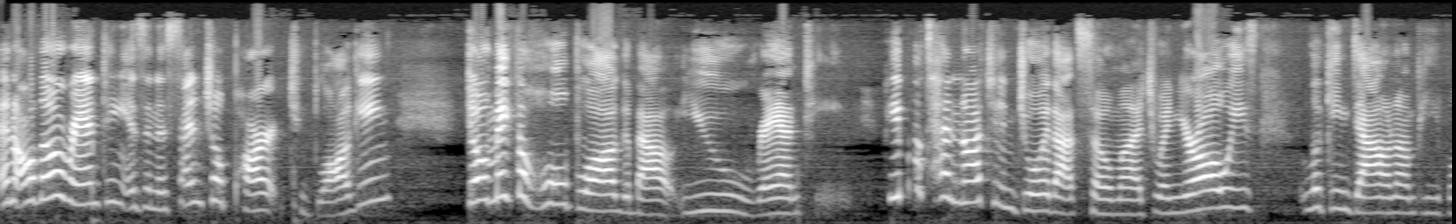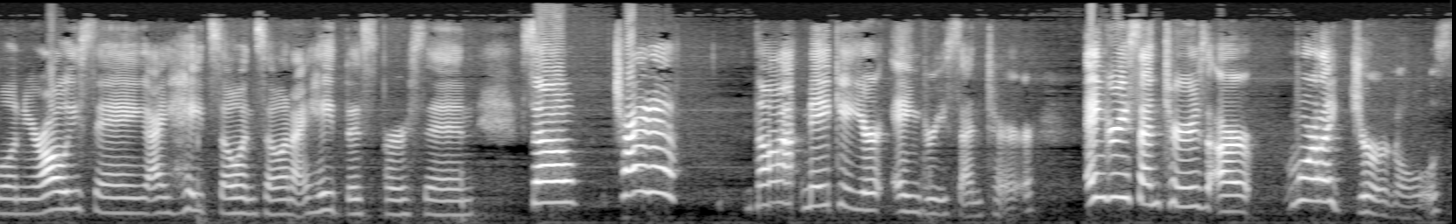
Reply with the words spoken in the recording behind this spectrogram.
And although ranting is an essential part to blogging, don't make the whole blog about you ranting. People tend not to enjoy that so much when you're always looking down on people and you're always saying, I hate so and so and I hate this person. So try to not make it your angry center. Angry centers are more like journals.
